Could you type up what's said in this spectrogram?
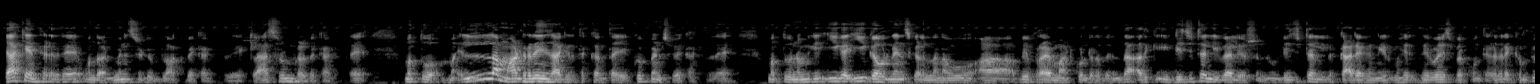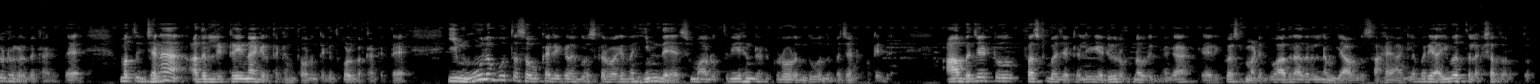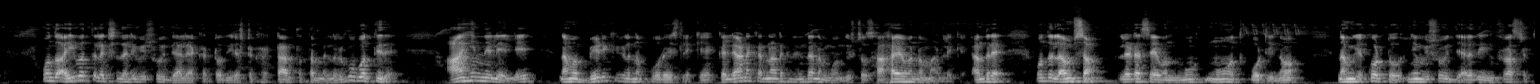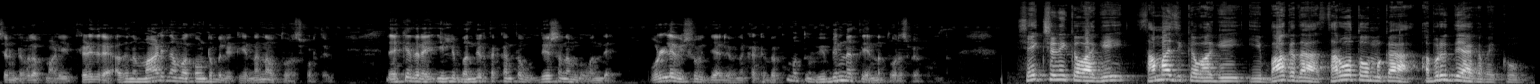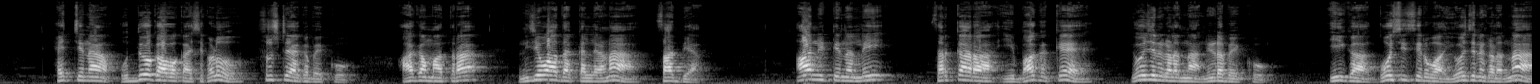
ಯಾಕೆ ಅಂತ ಹೇಳಿದ್ರೆ ಒಂದು ಅಡ್ಮಿನಿಸ್ಟ್ರೇಟಿವ್ ಬ್ಲಾಕ್ ಬೇಕಾಗ್ತದೆ ಕ್ಲಾಸ್ ರೂಮ್ಗಳು ಬೇಕಾಗ್ತದೆ, ಮತ್ತು ಎಲ್ಲ ಮಾಡರ್ನೈಸ್ ಆಗಿರ್ತಕ್ಕಂಥ ಎಕ್ವಿಪ್ಮೆಂಟ್ಸ್ ಬೇಕಾಗ್ತದೆ. ಮತ್ತು ನಮಗೆ ಈಗ ಈ ಗವರ್ನೆನ್ಸ್ಗಳನ್ನು ನಾವು ಅಭಿಪ್ರಾಯ ಮಾಡ್ಕೊಂಡಿರೋದ್ರಿಂದ ಅದಕ್ಕೆ ಈ ಡಿಜಿಟಲ್ ಇವ್ಯಾಲ್ಯೂಷನ್ನು ಡಿಜಿಟಲ್ ಕಾರ್ಯ ನಿರ್ವಹಿ ನಿರ್ವಹಿಸಬೇಕು ಅಂತ ಹೇಳಿದ್ರೆ ಕಂಪ್ಯೂಟರ್ಗಳು ಬೇಕಾಗುತ್ತೆ. ಮತ್ತು ಜನ ಅದರಲ್ಲಿ ಟ್ರೈನ್ ಆಗಿರ್ತಕ್ಕಂಥವ್ರನ್ನ ತೆಗೆದುಕೊಳ್ಬೇಕಾಗುತ್ತೆ. ಈ ಮೂಲಭೂತ ಸೌಕರ್ಯಗಳಿಗೋಸ್ಕರವಾಗಿ ಹಿಂದೆ ಸುಮಾರು ತ್ರೀ ಹಂಡ್ರೆಡ್ ಕ್ರೋರ್ ಒಂದು ಬಜೆಟ್ ಕೊಟ್ಟಿದ್ದೆ ಆ ಬಜೆಟು ಫಸ್ಟ್ ಬಜೆಟಲ್ಲಿ ಯಡಿಯೂರಪ್ಪನವ್ರು ಇದ್ದಾಗ ರಿಕ್ವೆಸ್ಟ್ ಮಾಡಿದ್ವು. ಆದರೆ ಅದರಲ್ಲಿ ನಮ್ಗೆ ಯಾವುದು ಸಹಾಯ ಆಗಲಿಲ್ಲ. ಬರೀ ಐವತ್ತು ಲಕ್ಷ ದೊರಕಿತು. ಒಂದು ಐವತ್ತು ಲಕ್ಷದಲ್ಲಿ ವಿಶ್ವವಿದ್ಯಾಲಯ ಕಟ್ಟೋದು ಎಷ್ಟು ಕಷ್ಟ ಅಂತ ತಮ್ಮೆಲ್ಲರಿಗೂ ಗೊತ್ತಿದೆ. ಆ ಹಿನ್ನೆಲೆಯಲ್ಲಿ ನಮ್ಮ ಬೇಡಿಕೆಗಳನ್ನು ಪೂರೈಸಲಿಕ್ಕೆ, ಕಲ್ಯಾಣ ಕರ್ನಾಟಕದಿಂದ ನಮಗೊಂದಿಷ್ಟು ಸಹಾಯವನ್ನು ಮಾಡಲಿಕ್ಕೆ. ಅಂದರೆ ಒಂದು ಲಂಸಮ್ ಲೆಟಸೆ ಒಂದು ಮೂವತ್ತು ಕೋಟಿನೋ ನಮಗೆ ಕೊಟ್ಟು ನೀವು ವಿಶ್ವವಿದ್ಯಾಲಯದ ಇನ್ಫ್ರಾಸ್ಟ್ರಕ್ಚರ್ ಡೆವಲಪ್ ಮಾಡಿ ಅಂತ ಹೇಳಿದರೆ ಅದನ್ನು ಮಾಡಿ ನಮ್ಮ ಅಕೌಂಟಬಿಲಿಟಿಯನ್ನು ನಾವು ತೋರಿಸ್ಕೊಡ್ತೇವೆ. ಯಾಕೆಂದರೆ ಇಲ್ಲಿ ಬಂದಿರತಕ್ಕಂಥ ಉದ್ದೇಶ ನಮ್ಮದು ಒಂದೇ. ಒಳ್ಳೆ ವಿಶ್ವವಿದ್ಯಾಲಯವನ್ನು ಕಟ್ಟಬೇಕು ಮತ್ತು ವಿಭಿನ್ನತೆಯನ್ನು ತೋರಿಸಬೇಕು ಅಂತ. ಶೈಕ್ಷಣಿಕವಾಗಿ, ಸಾಮಾಜಿಕವಾಗಿ ಈ ಭಾಗದ ಸರ್ವತೋಮುಖ ಅಭಿವೃದ್ಧಿಯಾಗಬೇಕು. ಹೆಚ್ಚಿನ ಉದ್ಯೋಗಾವಕಾಶಗಳು ಸೃಷ್ಟಿಯಾಗಬೇಕು. ಆಗ ಮಾತ್ರ ನಿಜವಾದ ಕಲ್ಯಾಣ ಸಾಧ್ಯ. ಆ ನಿಟ್ಟಿನಲ್ಲಿ ಸರ್ಕಾರ ಈ ಭಾಗಕ್ಕೆ ಯೋಜನೆಗಳನ್ನು ನೀಡಬೇಕು. ಈಗ ಘೋಷಿಸಿರುವ ಯೋಜನೆಗಳನ್ನು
